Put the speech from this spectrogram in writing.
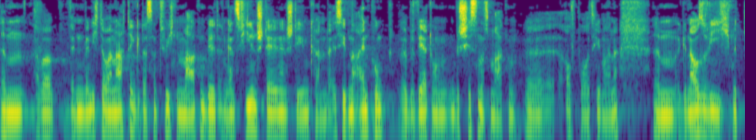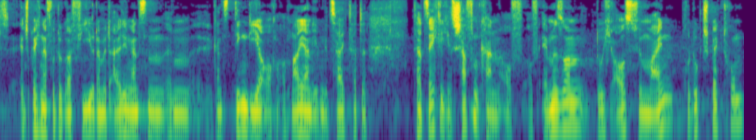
Ähm, aber wenn, wenn ich darüber nachdenke, dass natürlich ein Markenbild an ganz vielen Stellen entstehen kann, da ist eben eine Ein-Punkt-Bewertung ein beschissenes Markenaufbauthema, ne? Ähm, genauso wie ich mit entsprechender Fotografie oder mit all den ganzen, ähm, ganzen Dingen, die ja auch, auch Marian eben gezeigt hatte, tatsächlich es schaffen kann, auf, auf Amazon durchaus für mein Produktspektrum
